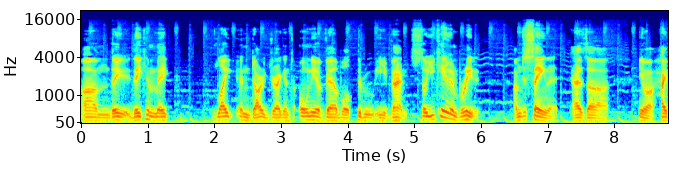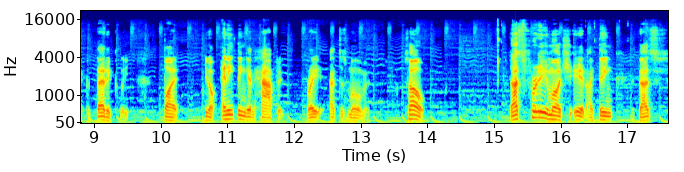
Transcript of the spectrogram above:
um, they they can make light and dark dragons only available through events, so you can't even breed it. I'm just saying that as a, you know, hypothetically, but you know, anything can happen right at this moment. So that's pretty much it. I think that's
